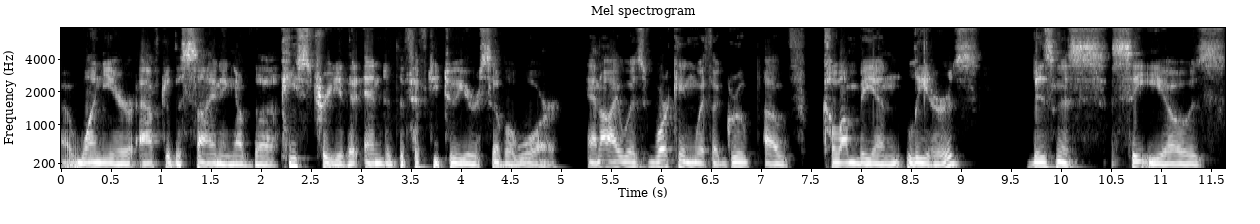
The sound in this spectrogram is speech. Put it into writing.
uh, one year after the signing of the peace treaty that ended the 52 year civil war. And I was working with a group of Colombian leaders, business CEOs,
